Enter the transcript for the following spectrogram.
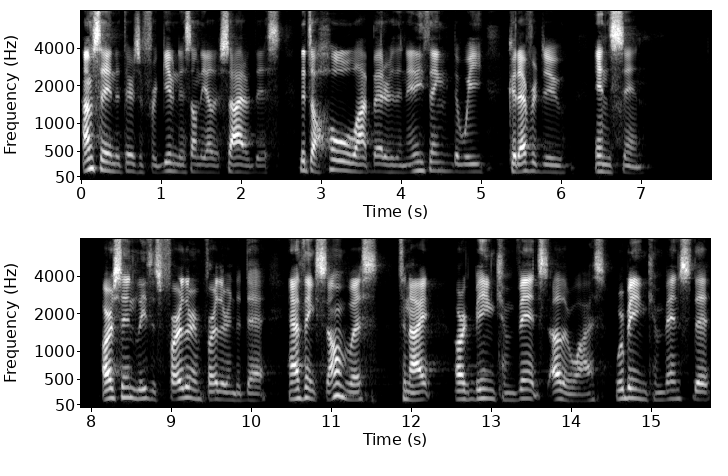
I'm saying that there's a forgiveness on the other side of this that's a whole lot better than anything that we could ever do in sin. Our sin leads us further and further into debt. And I think some of us tonight are being convinced otherwise. We're being convinced that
